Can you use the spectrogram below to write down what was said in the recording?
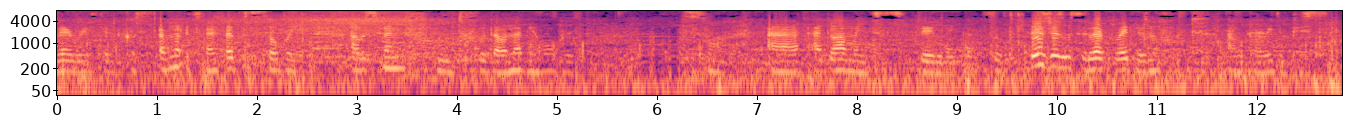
very Wednesday because I'm not eating. I said to Subway. I was spending food, food. I will not be hungry. So uh, I don't have money to stay like that. So let's just go to the library where there's no food. I will carry the piece.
